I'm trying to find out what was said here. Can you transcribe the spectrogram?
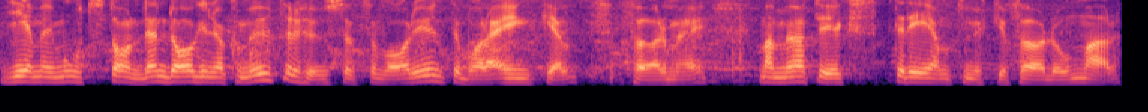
ge mig motstånd. Den dagen jag kom ut ur huset så var det ju inte bara enkelt för mig. Man möter ju extremt mycket fördomar.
